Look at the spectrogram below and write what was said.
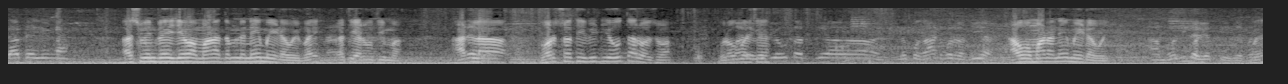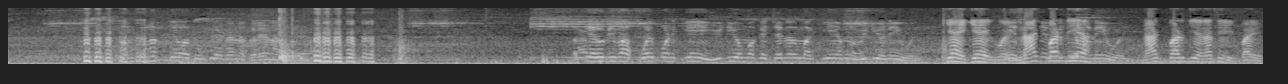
દાબેલીમાં. અશ્વિનભાઈ જેવા માણસ તમને નહીં મળ્યા હોય ભાઈ અત્યાર સુધીમાં. આટલા વર્ષોથી વીડિયો ઉતારો છો. બરોબર છે? લગભગ આઠ વર્ષ આવો માણસ નહીં મળ્યા હોય. આ મોજીલા વ્યક્તિ છે ભાઈ. આમ તો નથી કહેવાતું ઉપલેટાના ઘરેણા છે. અત્યાર સુધીમાં કોઈ પણ ક્યાંય વિડીયોમાં કે ચેનલમાં ક્યાંય એમનો વીડિયો નહીં હોય. ક્યાંય ક્યાંય હોય? નાચ પાડી દે. નહીં હોય. નાચ પાડી દે નથી ભાઈ.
